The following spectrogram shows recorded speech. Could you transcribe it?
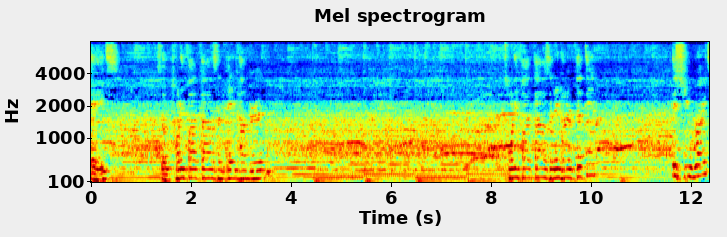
Eight. So 25,800. 25,850. Is she right?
